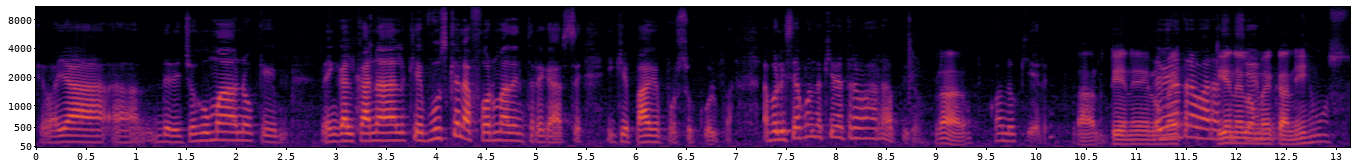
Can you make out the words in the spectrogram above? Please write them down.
que vaya a Derechos Humanos, que venga al canal, que busque la forma de entregarse y que pague por su culpa. La policía cuando quiere trabaja rápido, Claro, cuando quiere. claro, tiene, los, me- tiene los mecanismos.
